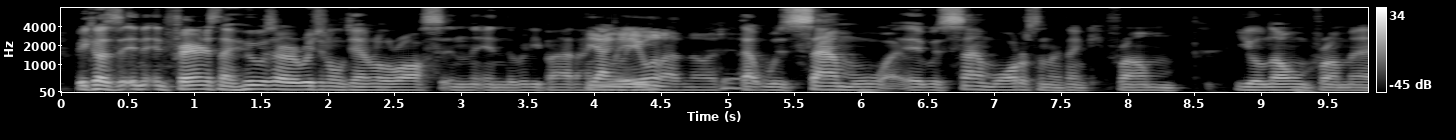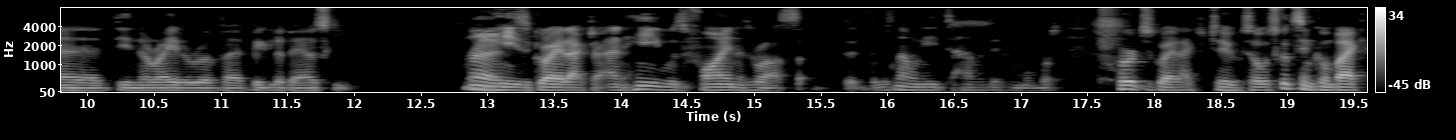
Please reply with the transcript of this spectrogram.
because in, in fairness now, who was our original General Ross in in the really bad Ang Yang Lee? Lee one, I have no idea. That was Sam. It was Sam Waterson, I think. From you'll know him from uh, the narrator of uh, Big Lebowski. right. He's a great actor, and he was fine as Ross. Th- There was no need to have a different one, but Hurt is a great actor too. So it's good to see him come back.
